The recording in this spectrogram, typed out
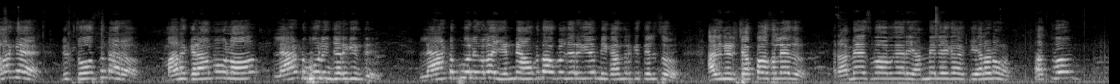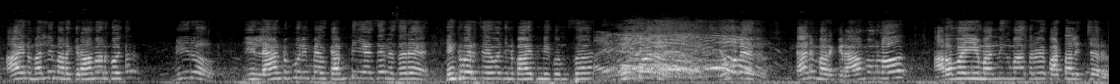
అలాగే మీరు చూస్తున్నారు మన గ్రామంలో ల్యాండ్ పూలింగ్ జరిగింది. ల్యాండ్ పూలింగ్లో ఎన్ని అవకతవకలు జరిగాయో మీకు అందరికీ తెలుసు. అది నేను చెప్పవసరం లేదు రమేష్ బాబు గారు ఎమ్మెల్యేగా గెలడం తత్వం. ఆయన మళ్ళీ మన గ్రామానికి వచ్చారు. మీరు ఈ ల్యాండ్ పూలింగ్ మీద కమిటీ చేసైనా సరే ఎంక్వైరీ చేయవలసిన బాధ్యత మీకు ఉంది సార్. ఇవ్వలేదు. ఇవ్వలేదు. కానీ మన గ్రామంలో అరవై మందికి మాత్రమే పట్టాలు ఇచ్చారు.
